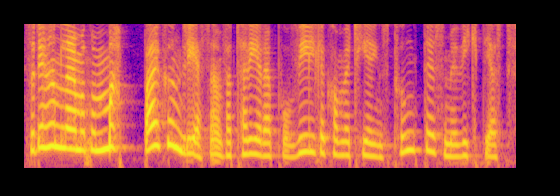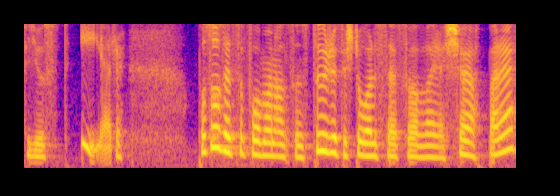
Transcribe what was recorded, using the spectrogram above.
Så det handlar om att man mappar kundresan för att ta reda på vilka konverteringspunkter som är viktigast för just er. På så sätt så får man alltså en större förståelse för vad era köpare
